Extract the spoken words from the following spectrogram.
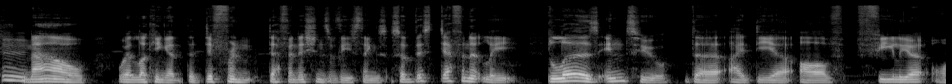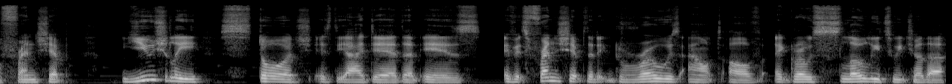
mm. now we're looking at the different definitions of these things. So this definitely blurs into the idea of philia or friendship. Usually, storge is the idea that is, if it's friendship, that it grows out of, it grows slowly to each other,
